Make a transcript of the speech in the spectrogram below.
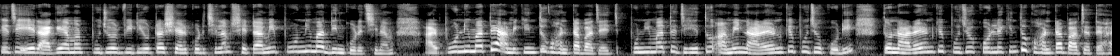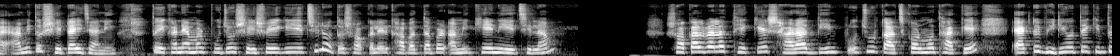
তোমাদেরকে যে এর আগে আমার পুজোর ভিডিওটা শেয়ার করেছিলাম, সেটা আমি পূর্ণিমার দিন করেছিলাম। আর পূর্ণিমাতে আমি কিন্তু ঘণ্টা বাজাই। পূর্ণিমাতে যেহেতু আমি নারায়ণকে পুজো করি, তো নারায়ণকে পুজো করলে কিন্তু ঘণ্টা বাজাতে হয়। আমি তো সেটাই জানি। তো এখানে আমার পুজো শেষ হয়ে গিয়েছিল, তো সকালের খাবার দাবার আমি খেয়ে নিয়েছিলাম। সকালবেলা থেকে সারা দিন প্রচুর কাজকর্ম থাকে। একটা ভিডিওতে কিন্তু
